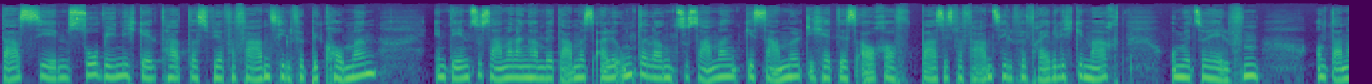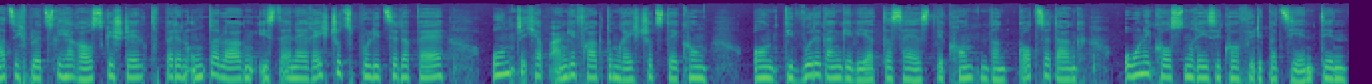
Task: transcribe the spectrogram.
dass sie eben so wenig Geld hat, dass wir Verfahrenshilfe bekommen. In dem Zusammenhang haben wir damals alle Unterlagen zusammengesammelt. Ich hätte es auch auf Basis Verfahrenshilfe freiwillig gemacht, um mir zu helfen. Und dann hat sich plötzlich herausgestellt, bei den Unterlagen ist eine Rechtsschutzpolizei dabei und ich habe angefragt um Rechtsschutzdeckung und die wurde dann gewährt. Das heißt, wir konnten dann Gott sei Dank ohne Kostenrisiko für die Patientin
